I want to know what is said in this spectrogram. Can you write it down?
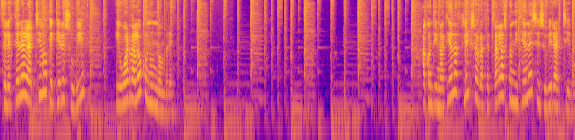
Selecciona el archivo que quieres subir y guárdalo con un nombre. A continuación haz clic sobre Aceptar las condiciones y subir archivo.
